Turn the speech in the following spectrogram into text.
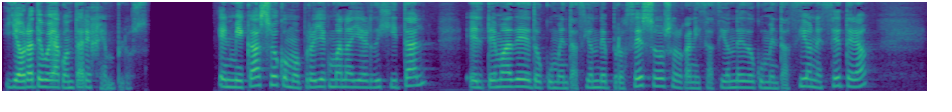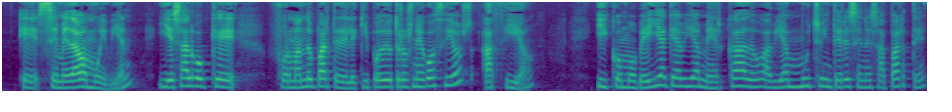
Y ahora te voy a contar ejemplos. En mi caso, como Project Manager Digital, el tema de documentación de procesos, organización de documentación, etc., eh, se me daba muy bien. Y es algo que, formando parte del equipo de otros negocios, hacía. Y como veía que había mercado, había mucho interés en esa parte,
